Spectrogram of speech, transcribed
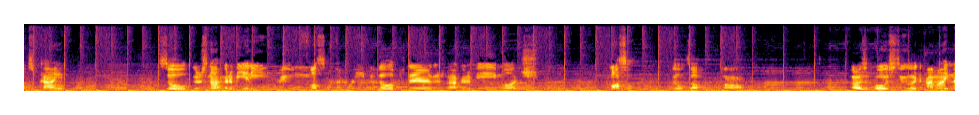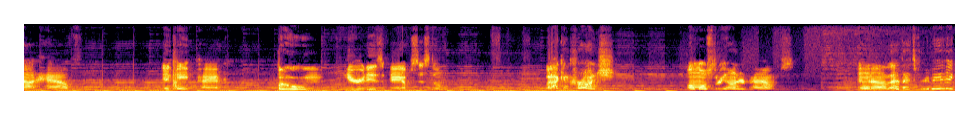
of some kind. So there's not going to be any real muscle memory developed there. There's not going to be much muscle built up. Um, as opposed to, like, I might not have an 8 pack, boom, here it is, ab system. But I can crunch almost 300 pounds. And uh, that, that's pretty big.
